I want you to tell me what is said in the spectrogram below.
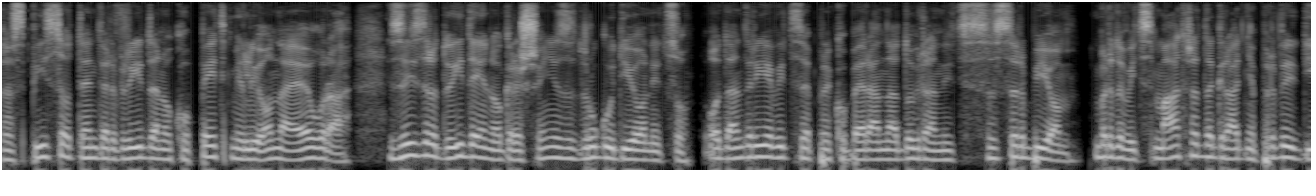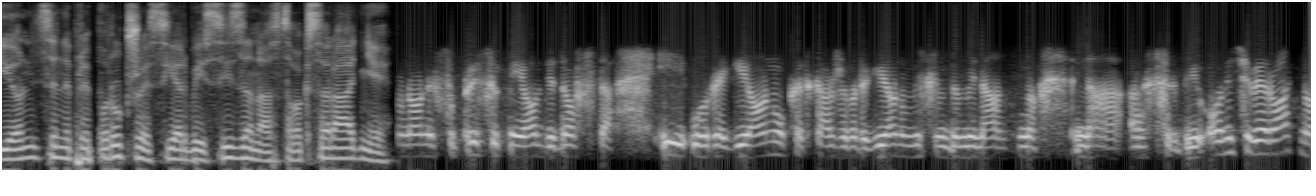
raspisao tender vridan oko 5 miliona eura za izradu idejnog rešenja za drugu dionicu od Andrijevice preko Berana do granice sa Srbijom. Brdović smatra da gradnja prve dionice ne preporučuje CRBC za nastavak saradnje. One su prisutni ovdje dosta i u regionu, kad kažem regionu mislim dominantno na Srbiju. Oni će vjerovatno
